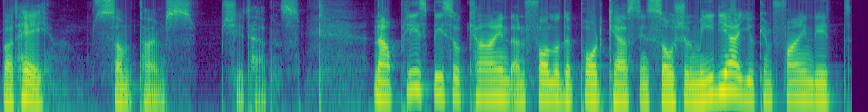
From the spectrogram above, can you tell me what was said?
But hey, sometimes shit happens. Now, please be so kind and follow the podcast in social media. You can find it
